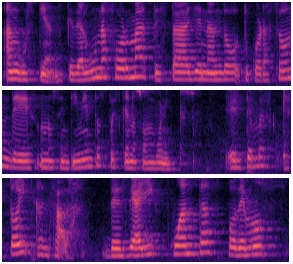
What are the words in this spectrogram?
angustiando, que de alguna forma te está llenando tu corazón de unos sentimientos pues que no son bonitos. El tema es, estoy cansada. Desde ahí, ¿cuántas podemos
